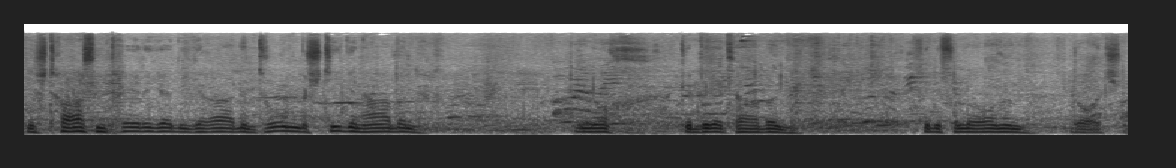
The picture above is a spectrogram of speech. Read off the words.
die Straßenprediger, die gerade den Turm bestiegen haben und noch gebetet haben für die verlorenen Deutschen.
